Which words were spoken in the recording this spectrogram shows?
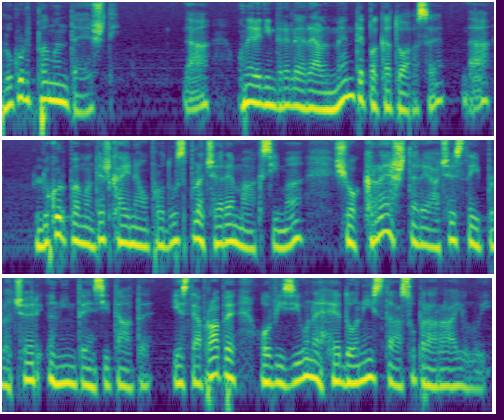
lucruri pământești, da, unele dintre ele realmente păcătoase, da, lucruri pământești care ne-au produs plăcere maximă și o creștere a acestei plăceri în intensitate. Este aproape o viziune hedonistă asupra raiului.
